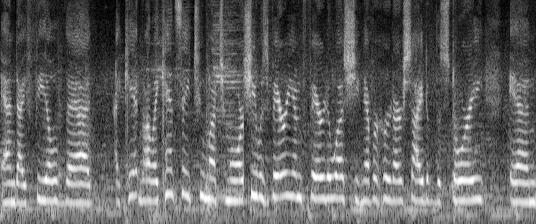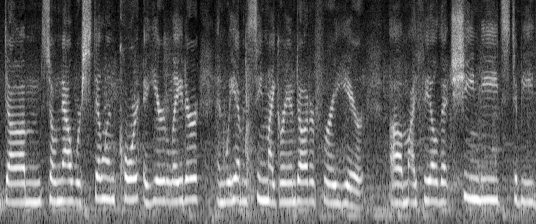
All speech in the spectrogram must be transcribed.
And I feel that I can't, well, I can't say too much more. She was very unfair to us. She never heard our side of the story. And um, so now we're still in court a year later, and we haven't seen my granddaughter for a year. Um, I feel that she needs to be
